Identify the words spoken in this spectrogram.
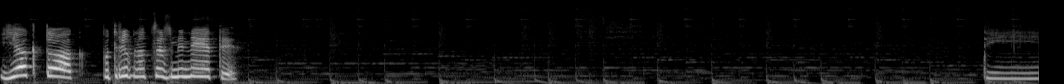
Як так? Потрібно це змінити. Тікс.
